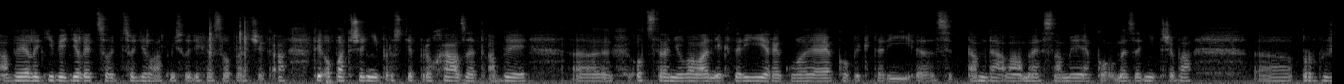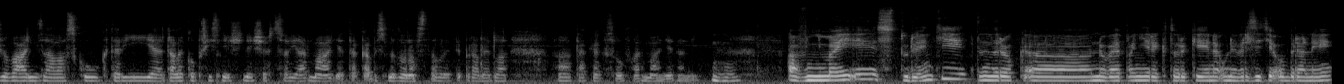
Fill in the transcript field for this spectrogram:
aby lidi věděli, co, co dělat místo těch SLPček a ty opatření prostě procházet, aby eh, odstraňovala některé regule, jakoby, který eh, si tam dáváme sami jako omezení třeba prodlužování závazků, který je daleko přísnější než je v celé armádě, tak aby jsme to nastavili ty pravidla tak, jak jsou v armádě daný. Mm-hmm. A vnímají i studenti ten rok uh, nové paní rektorky na Univerzitě obrany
